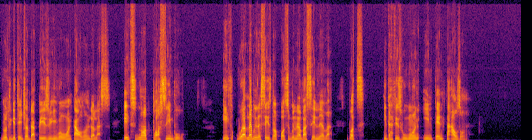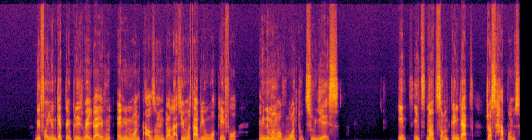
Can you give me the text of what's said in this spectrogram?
You want to get a job that pays you even $1,000. It's not possible. If, well, let me not say it's not possible, never say never. But that is one in 10,000, before you get to a place where you are even earning $1,000, you must have been working for minimum of one to two years. It, it's not something that just happens.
